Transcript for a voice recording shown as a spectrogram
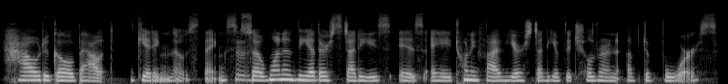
how to go about getting those things. Hmm. So one of the other studies is a 25-year study of the children of divorce,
